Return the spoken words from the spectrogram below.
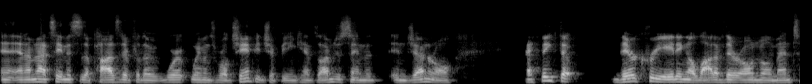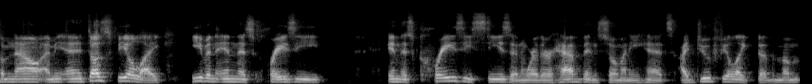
and I'm not saying this is a positive for the women's world championship being canceled, I'm just saying that in general, I think that they're creating a lot of their own momentum now. I mean, and it does feel like even in this crazy in this crazy season where there have been so many hits, I do feel like the, the,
